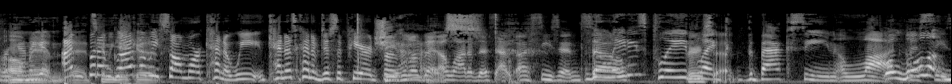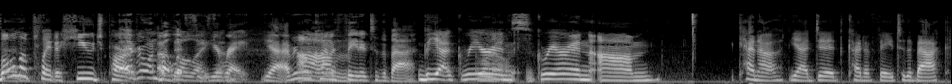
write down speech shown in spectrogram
We're Oh, man, get, I'm, it's but I'm glad that we saw more Kenna. We Kenna's kind of disappeared for She a little bit, a lot of this uh, uh, season. So. The ladies played Very like sad. the back scene a lot. well, Lola season. Lola played a huge part. everyone of but this Lola. season. You're right. Yeah, everyone kind Um, of faded to the back. But yeah, Greer and. Greer and um, Kenna, yeah, did kind of fade to the back.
